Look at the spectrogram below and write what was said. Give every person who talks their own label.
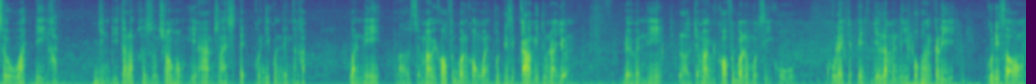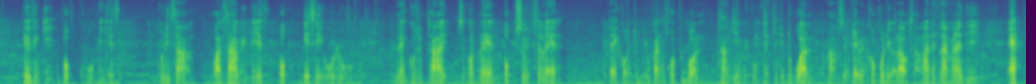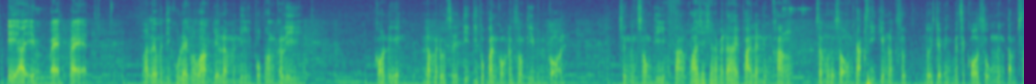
Speaker 1: สวัสดีครับ ยินดีต้อนรับเข้าสู่ช่องของเฮียอาร์มสายสเตปคนดีคนเดิมนะครับ วันนี้เราจะมาวิเคราะห์ฟุตบอลของวันพุธที่ 19 มิถุนายน โดยวันนี้เราจะมาวิเคราะห์ฟุตบอลทั้งหมด 4 คู่ คู่แรกจะเป็นเยอรมนีพบฮังการี คู่ที่ 2 เฮลซิงกิพบคูพีเอสคู่ที่ 3 วาซา VPS พบเอเซโอลูและคู่สุดท้ายสกอตแลนด์พบสวิตเซอร์แลนด์ แต่ก่อนจะไปดูการวิเคราะห์ฟุตบอล ทางเยมีกลุ่มแจกทีเด็ดทุกวัน หากสนใจเป็นครอบครัวเดียวกับเราสามารถแอดไลน์มาได้ที่ @aim88 มาเริ่มกันที่คู่แรกระหว่างเยอรมนีพบฮังการีก่อนอื่น เรามาดูสถิติที่พบกันของทั้งสองทีมกันก่อน ซึ่งทั้งสองทีมต่างคว้าชัยชนะไปได้ฝ่ายละหนึ่งครั้ง เสมอ 2 จาก 4 เกมหลังสุด โดยจะแบ่งเป็นสกอร์สูง 1ต่ำ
